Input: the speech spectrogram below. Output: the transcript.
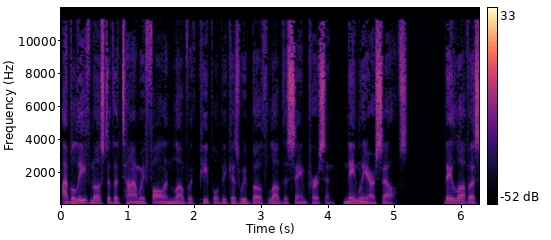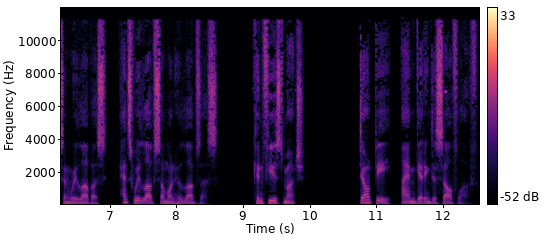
I believe most of the time we fall in love with people because we both love the same person, namely ourselves. They love us and we love us, hence we love someone who loves us. Confused much? Don't be, I am getting to self love.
